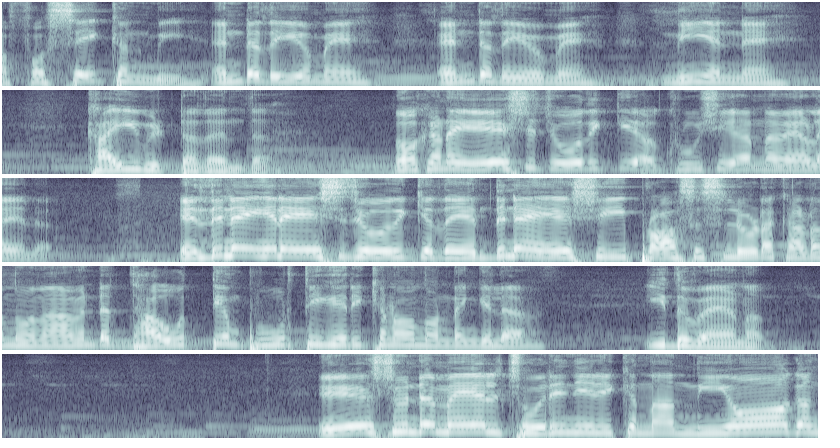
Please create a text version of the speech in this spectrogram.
forsaken me എന്റെ ദൈവമേ എന്റെ ദൈവമേ നീ എന്നെ കൈവിട്ടത് എന്ത് നോക്കണേ യേശു ചോദിക്കുക ക്രൂശീകരണ വേളയിൽ. എന്തിനാ ഇങ്ങനെ യേശു ചോദിക്കുന്നത്? എന്തിനാ യേശു ഈ പ്രോസസ്സിലൂടെ കടന്നു വന്നത്? അവന്റെ ദൗത്യം പൂർത്തീകരിക്കണമെന്നുണ്ടെങ്കിൽ ഇത് വേണം. യേശുവിന്റെ മേൽ ചൊരിഞ്ഞിരിക്കുന്ന നിയോഗം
